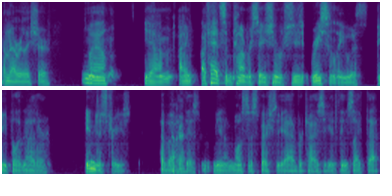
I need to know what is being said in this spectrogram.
I'm not really sure. Well, yeah, I've I've had some conversations recently with people in other industries about Okay. this. You know, most especially advertising and things like that.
